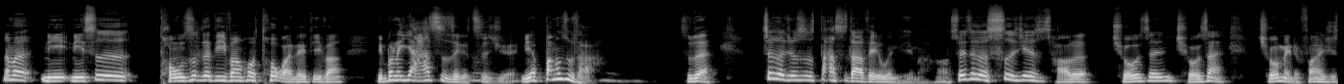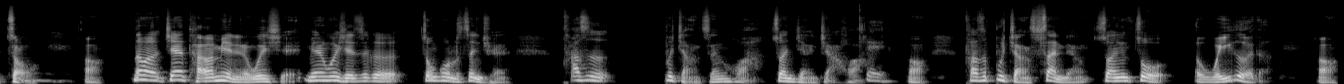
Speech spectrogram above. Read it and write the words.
那么你你是统治个地方或托管这个地方，你不能压制这个自觉，你要帮助他，是不是？这个就是大是大非的问题嘛啊！所以这个世界是朝着求真、求善、求美的方向去走啊。那么今天台湾面临的威胁，面临威胁，这个中共的政权，他是不讲真话，专讲假话，对啊，他是不讲善良，专做呃为恶的啊，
